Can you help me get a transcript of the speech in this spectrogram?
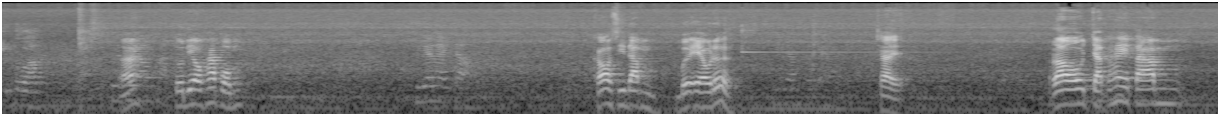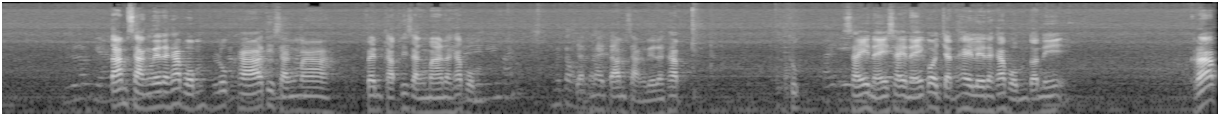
กี่ตัวตัวฮะเดียวค่ะตัวเดียวครับผมสีอะไรเจ้าเขาเอาสีดำเบอร์เอลเด้อสีดำตัวแดงใช่ เราจัดให้ตามหรือเราเขียนตามสั่งเลยนะครับ ผม ลูกค้าที่สั่งมาแฟนคลับที่สั่งมานะครับ ผมมีไหไม่ต้องจัดให้ตามสั่งเลยนะครับ ทุกไซส์ไหนไซส์ไหนก็จัดให้เลยนะครับ ผมตอนนี้ครับ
